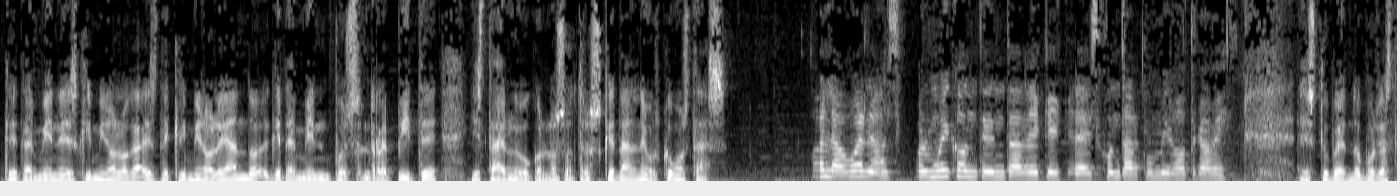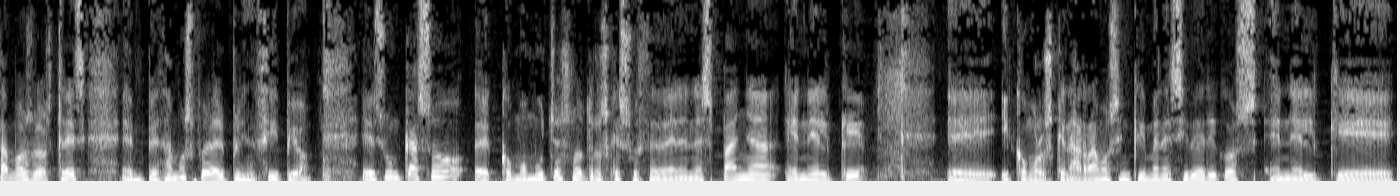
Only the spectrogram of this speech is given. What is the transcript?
que también es criminóloga, es de Criminoleando y que también pues repite y está de nuevo con nosotros. ¿Qué tal, Neus? ¿Cómo estás? Hola, buenas. Pues muy contenta de que queráis contar conmigo otra vez. Estupendo, pues ya estamos los tres. Empezamos por el principio. Es un caso, eh, como muchos otros que suceden en España, en el que, eh, y como los que narramos en Crímenes Ibéricos, en el que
